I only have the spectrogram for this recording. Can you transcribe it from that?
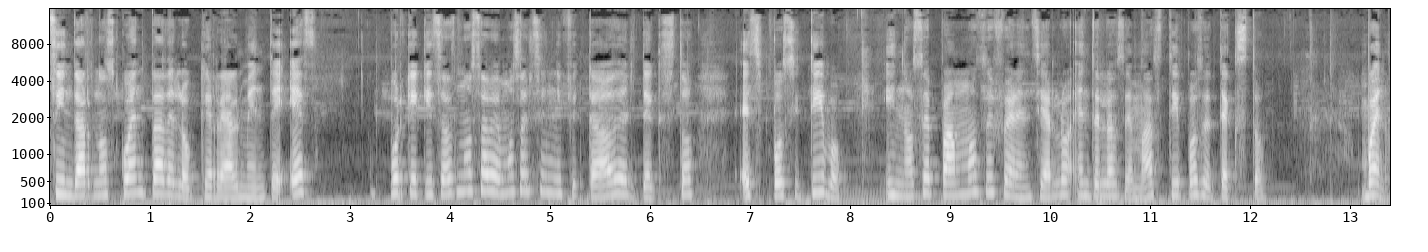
sin darnos cuenta de lo que realmente es, porque quizás no sabemos el significado del texto expositivo y no sepamos diferenciarlo entre los demás tipos de texto. Bueno,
